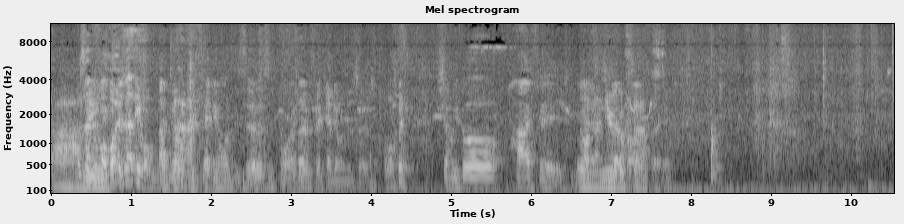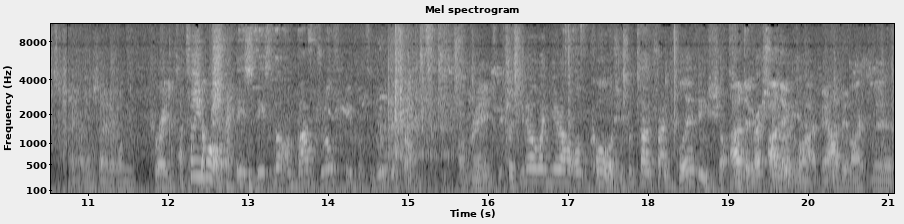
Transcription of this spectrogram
ah, has I mean, anyone, what is anyone? I don't think anyone deserves a point. I don't think anyone deserves a point. Shall we go high fade? Go on then, you go first. ready. Yeah, I won't say anyone great. I tell you what, it's, it's not a bad drill for people to do this on, on range because you know when you're out on course, you sometimes try and play these shots. I do. Pressure, I do quite a bit. I do like the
